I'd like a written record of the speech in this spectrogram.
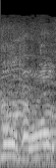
No, boy.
